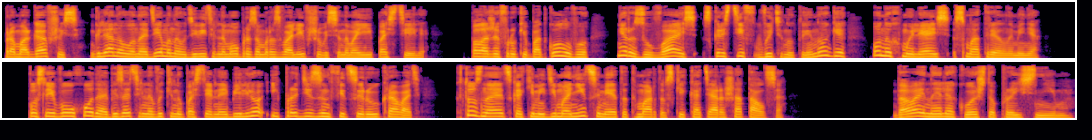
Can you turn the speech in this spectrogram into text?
Проморгавшись, глянула на демона, удивительным образом развалившегося на моей постели. Положив руки под голову, не разуваясь, скрестив вытянутые ноги, он, ухмыляясь, смотрел на меня. После его ухода обязательно выкину постельное белье и продезинфицирую кровать. Кто знает, с какими демоницами этот мартовский котяра шатался. «Давай, Неля, кое-что проясним»,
